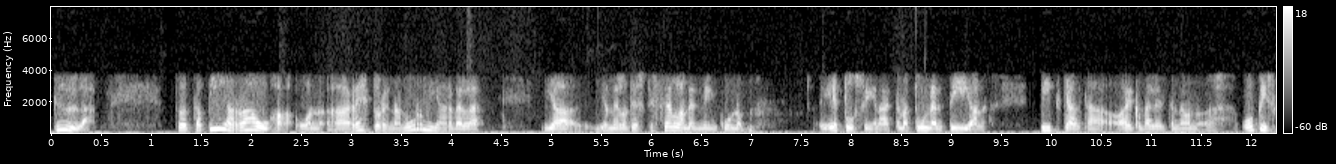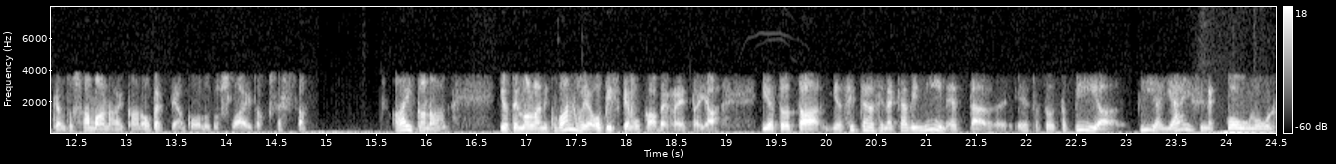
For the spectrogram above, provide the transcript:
Kyllä. Tuota, Pia Rauha on äh, rehtorina Nurmijärvellä ja, ja meillä on tietysti sellainen niin kuin etu siinä, että mä tunnen Pian pitkältä aikaväliltä. Me on äh, opiskeltu samaan aikaan opettajan koulutuslaitoksessa aikanaan, joten me ollaan niin vanhoja opiskelukavereita ja, ja, tota, ja sitten siinä kävi niin, että, että tota Pia, Pia jäi sinne kouluun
